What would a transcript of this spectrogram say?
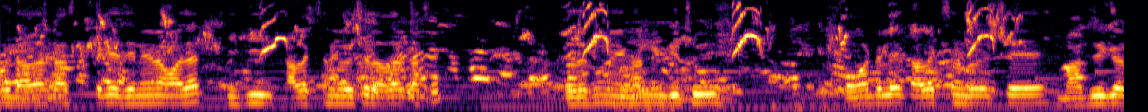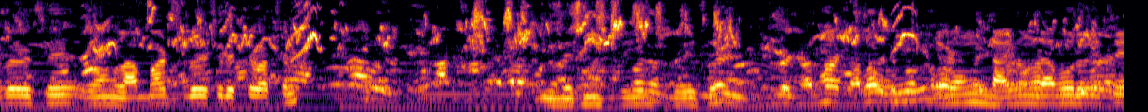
ওই দাদার কাছ থেকে জেনে নেওয়া যাক কী কী কালেকশন রয়েছে দাদার কাছে। তো দেখুন এখানে কিছু ককাটেলের কালেকশন রয়েছে বাজিকার রয়েছে এবং লাভ বার্ডস রয়েছে দেখতে পাচ্ছেন। এবং ডায়মন্ড ডাবও রয়েছে।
